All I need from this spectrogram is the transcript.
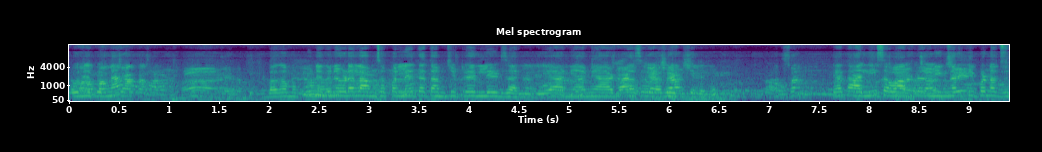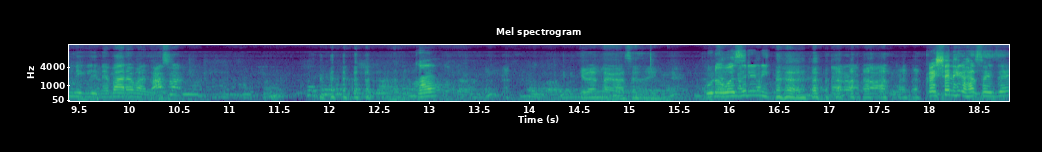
पुण्यातून ना? बघा मग पुण्यातून एवढा लांबचा पल्ला आहे त्यात आमची ट्रेन लेट झालेली आहे आणि आम्ही आठ तास एवढा वेट केलेला त्यात आली सव्वा अकरा निघणार ती पण अजून निघली नाही बारा वाजता काय? किरणला घासायचं पुढे वजरीने? कशाने घासायचंय?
